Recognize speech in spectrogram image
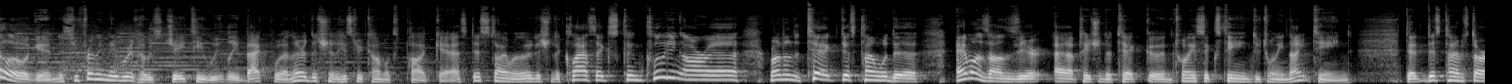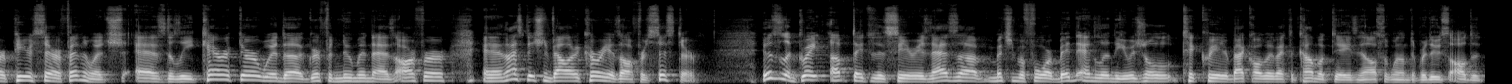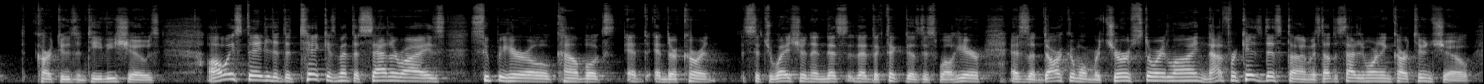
Hello again, it's your friendly neighborhood host JT Wheatley back with another edition of the History Comics podcast. This time another edition of classics, concluding our uh, run on the Tick. This time with the Amazon's adaptation of Tick in 2016 to 2019. That this time starred Peter Serafinowicz as the lead character, with uh, Griffin Newman as Arthur, and a nice addition Valorie Curry as Arthur's sister. This is a great update to the series. And as I uh, mentioned before, Ben Edlund, the original Tick creator back all the way back to comic days, and also went on to produce all the cartoons and TV shows, always stated that the Tick is meant to satirize superhero comic books and, and their current situation, and this the, the Tick does this well here as a darker, more mature storyline. Not for kids this time. It's not the Saturday morning cartoon show,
